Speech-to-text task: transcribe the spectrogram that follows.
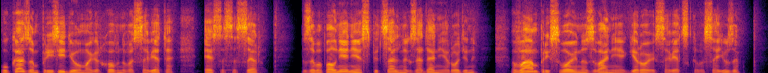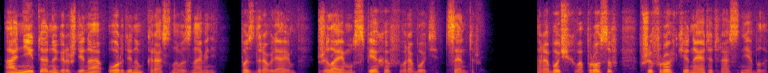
Указом Президиума Верховного Совета СССР за выполнение специальных заданий Родины вам присвоено звание Героя Советского Союза, Анита награждена Орденом Красного Знамени. Поздравляем. Желаем успехов в работе. Центр. Рабочих вопросов в шифровке на этот раз не было.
